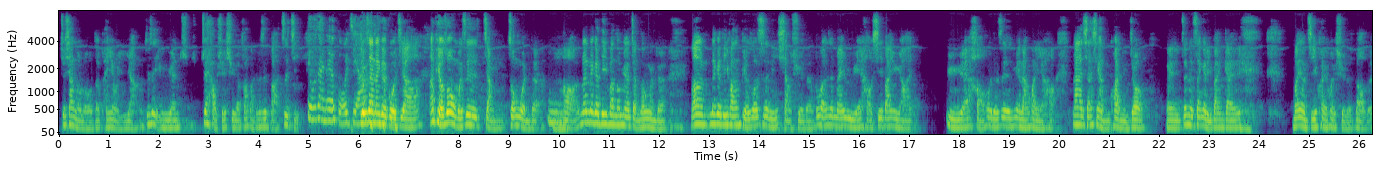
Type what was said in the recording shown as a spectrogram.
就像楼楼的朋友一样，就是语言最好学习的方法就是把自己丢在那个国家，丢在那个国家。啊，比如说我们是讲中文的，嗯。好、那那个地方都没有讲中文的，然后那个地方，比如说是你想学的，不管是美语也好，西班牙啊语也好，或者是越南话也好，那相信很快你就，哎，真的三个礼拜应该蛮有机会会学得到的。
